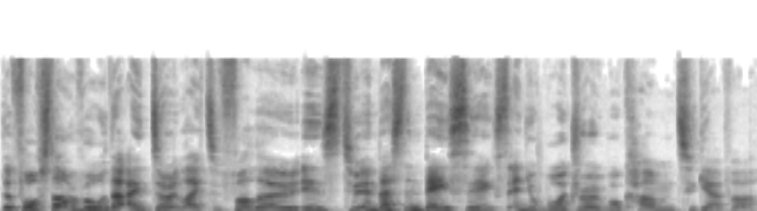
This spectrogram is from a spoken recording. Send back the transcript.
The fourth style rule that I don't like to follow is to invest in basics and your wardrobe will come together.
